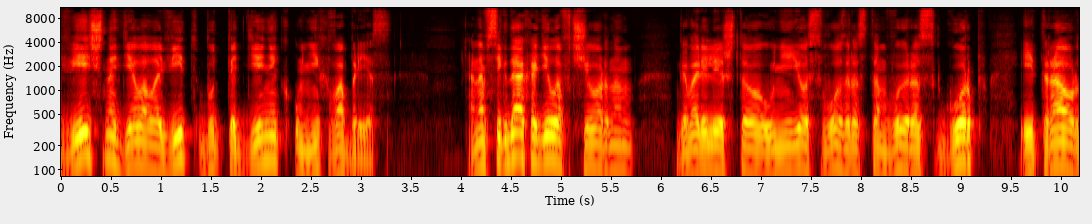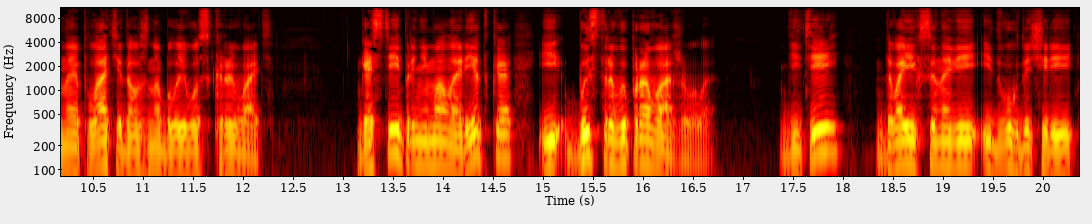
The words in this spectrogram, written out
вечно делала вид, будто денег у них в обрез. Она всегда ходила в черном, говорили, что у нее с возрастом вырос горб, и траурное платье должно было его скрывать. Гостей принимала редко и быстро выпроваживала. Детей, двоих сыновей и двух дочерей,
